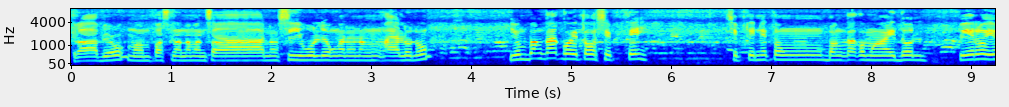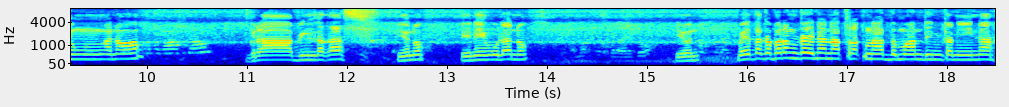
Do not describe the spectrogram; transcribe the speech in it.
Grabe oh, mampas na naman sa ano seawall yung ano ng alon oh. Yung bangka ko ito safety. Safety nitong bangka ko mga idol. Pero yung ano oh, grabing lakas. Yun oh. Yun na yung ulan oh. Yun. May taga barangay na na-truck na dumaan din kanina.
